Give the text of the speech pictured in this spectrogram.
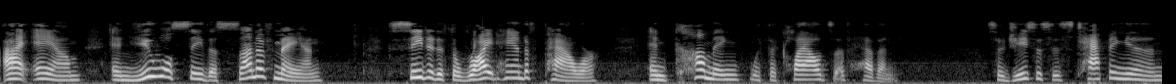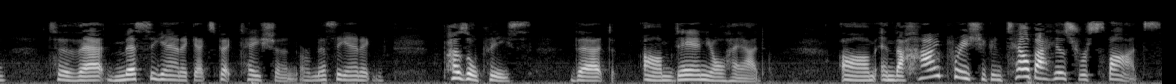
I am, and you will see the Son of Man seated at the right hand of power and coming with the clouds of heaven. So Jesus is tapping in to that messianic expectation or messianic puzzle piece that um, Daniel had. Um, and the high priest, you can tell by his response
